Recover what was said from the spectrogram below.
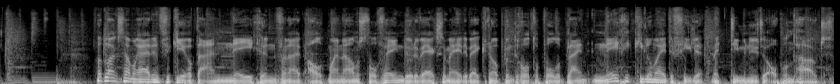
Wat langzaam rijdend verkeer op de A9 vanuit Alkmaar naar Amstelveen... door de werkzaamheden bij knooppunt Rotterpolderplein. 9 kilometer file met 10 minuten oponthoud.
